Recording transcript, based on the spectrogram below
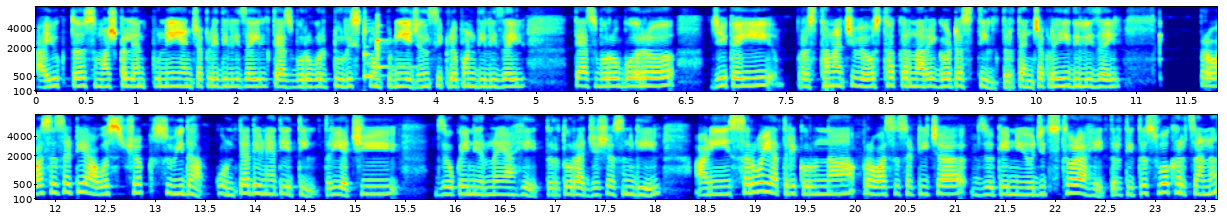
आयुक्त समाज कल्याण पुणे यांच्याकडे दिली जाईल. त्याचबरोबर टुरिस्ट कंपनी एजन्सीकडे पण दिली जाईल. त्याचबरोबर जे काही प्रस्थानाची व्यवस्था करणारे गट असतील तर त्यांच्याकडेही दिली जाईल. प्रवासासाठी आवश्यक सुविधा कोणत्या देण्यात येतील? तर याची जो काही निर्णय आहे तर तो राज्य शासन घेईल. आणि सर्व यात्रेकरूंना प्रवासासाठीच्या जो काही नियोजित स्थळ आहे तर तिथं स्वखर्चानं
